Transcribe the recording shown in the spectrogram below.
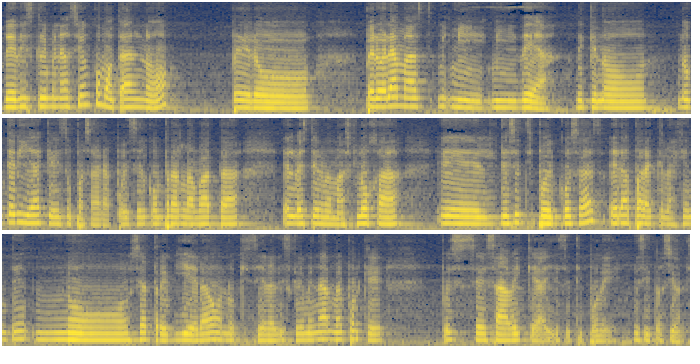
de discriminación como tal, no, pero, pero era más mi, mi, mi idea de que no, no quería que eso pasara, pues el comprar la bata, el vestirme más floja, el, de ese tipo de cosas, era para que la gente no se atreviera o no quisiera discriminarme porque pues se sabe que hay ese tipo de, de situaciones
